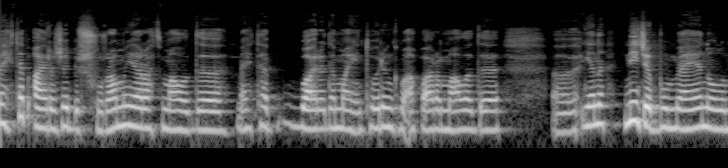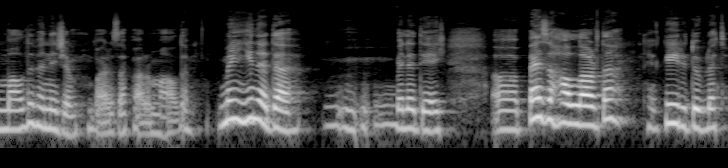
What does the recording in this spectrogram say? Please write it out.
məktəb ayrıca bir şura mı yaratmalıdır? Məktəb bu barədə monitorinq mı aparılmalıdır? Yəni necə bu müəyyən olunmalıdır və necə mübarizə aparılmalıdır? Mən yenə də belə deyək, bəzi hallarda qeyri-dövlət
